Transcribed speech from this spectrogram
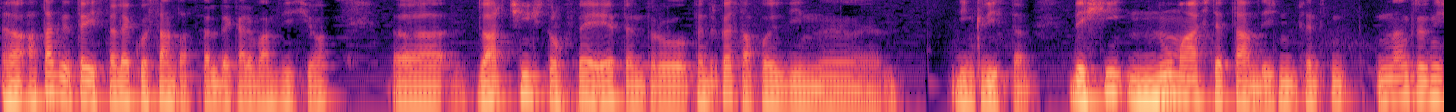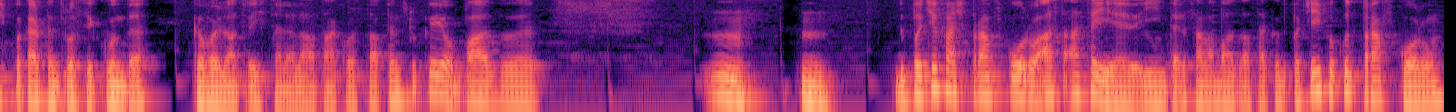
Uh, atac de 3 stele cu Santa Spell de care v-am zis eu. Uh, doar 5 trofee pentru, pentru că ăsta a fost din, uh, din Crystal. Deși nu mă așteptam, deci pentru, n-am crezut nici măcar pentru o secundă că voi lua 3 stele la atacul ăsta, pentru că e o bază... Mm, mm. După ce faci praf corul, asta, asta e, e interesant la baza asta, că după ce ai făcut praf corul,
